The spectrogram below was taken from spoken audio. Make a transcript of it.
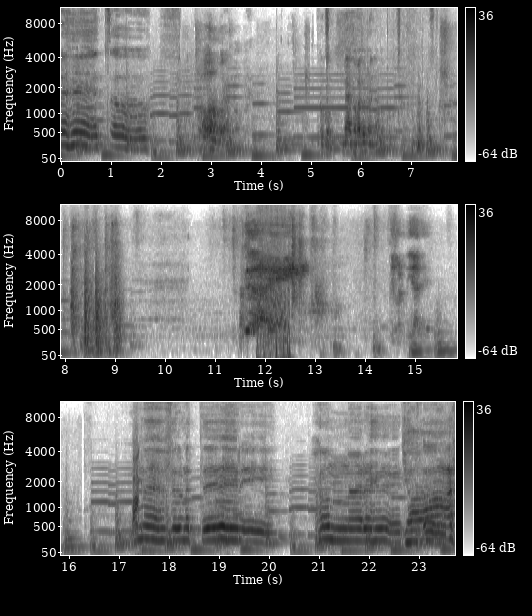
रहे तो और रुको मैं आता मैं मैं आता हूँ। महफिल तेरी हम ना रहे यार।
